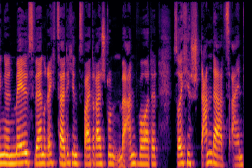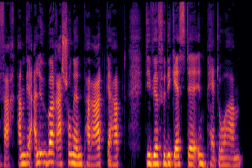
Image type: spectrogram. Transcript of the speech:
klingeln, Mails werden rechtzeitig in zwei, drei Stunden beantwortet. Solche Standards einfach. Haben wir alle Überraschungen parat gehabt, die wir für die Gäste in petto haben.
